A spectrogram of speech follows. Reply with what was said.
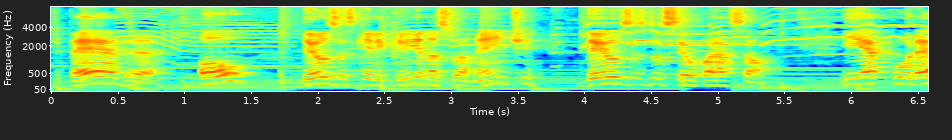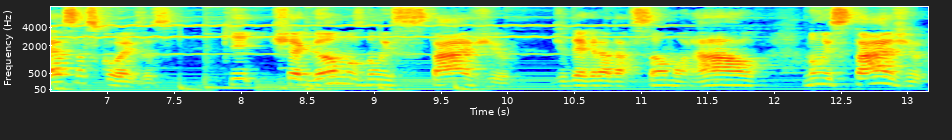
de pedra, ou deuses que ele cria na sua mente, deuses do seu coração. E é por essas coisas que chegamos num estágio de degradação moral, num estágio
